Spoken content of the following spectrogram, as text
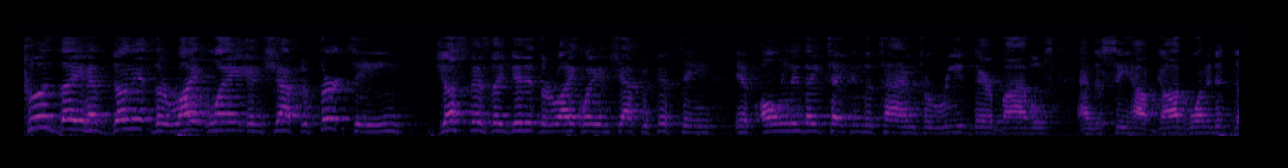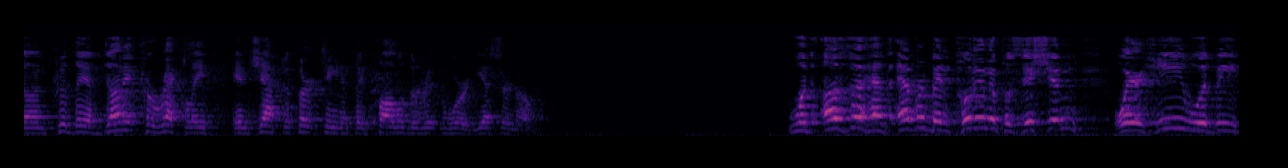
Could they have done it the right way in chapter 13 just as they did it the right way in chapter 15 if only they'd taken the time to read their Bibles and to see how God wanted it done. Could they have done it correctly in chapter 13 if they followed the written word? Yes or no? Would Uzzah have ever been put in a position where he would be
